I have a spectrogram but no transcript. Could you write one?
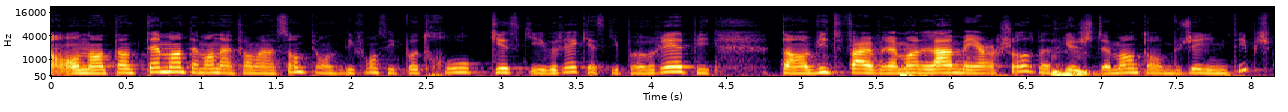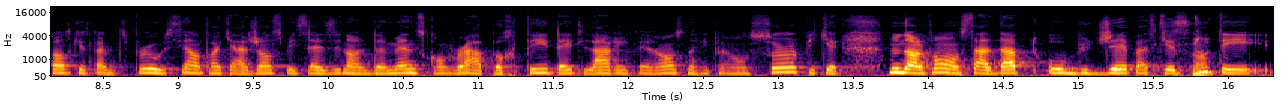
on entend tellement, tellement d'informations, puis on, des fois, on sait pas trop qu'est-ce qui est vrai, qu'est-ce qui est pas vrai, puis t'as envie de faire vraiment la meilleure chose parce que mhm. justement, ton budget est limité, puis je pense que c'est un petit peu aussi en tant qu'agence spécialisée dans le domaine, ce qu'on veut apporter, d'être la référence, une référence sûre, puis que nous, dans le fond, on s'adapte au budget parce que tout est,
